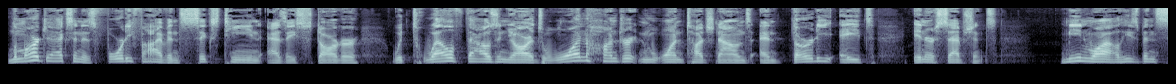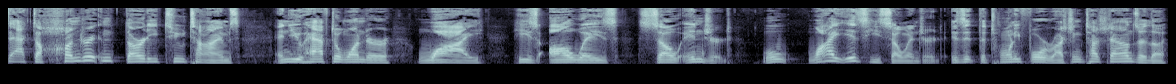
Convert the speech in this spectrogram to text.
Lamar Jackson is 45 and 16 as a starter with 12,000 yards, 101 touchdowns, and 38 interceptions. Meanwhile, he's been sacked 132 times, and you have to wonder why he's always so injured. Well, why is he so injured? Is it the 24 rushing touchdowns or the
